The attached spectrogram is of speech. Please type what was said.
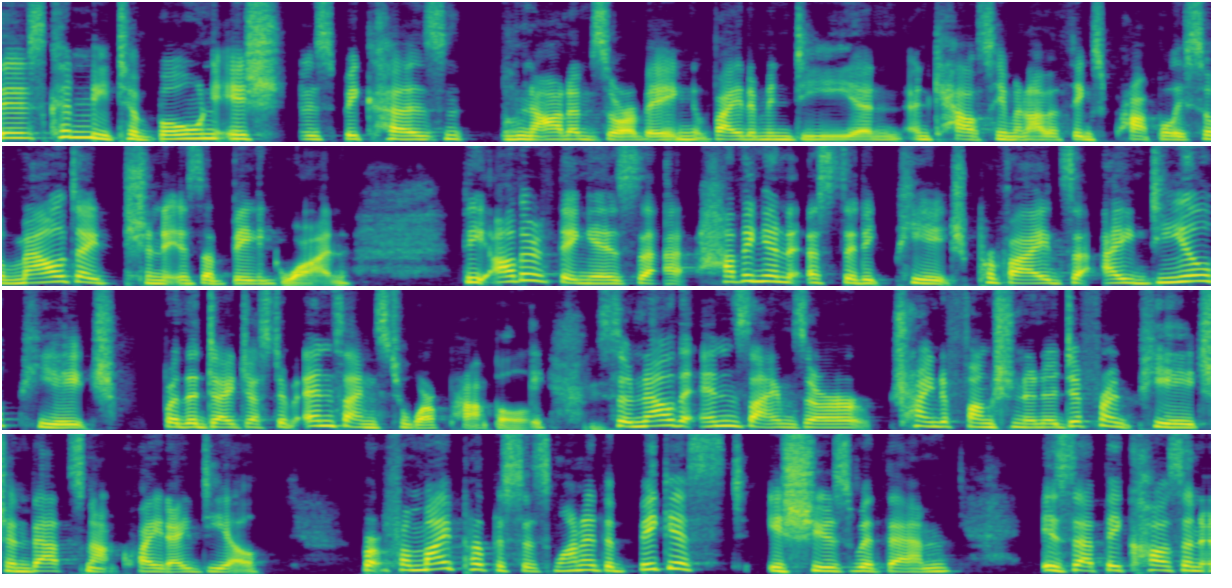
this can lead to bone issues because of not absorbing vitamin D and, and calcium and other things properly. So, maldigestion is a big one. The other thing is that having an acidic pH provides the ideal pH for the digestive enzymes to work properly. Hmm. So now the enzymes are trying to function in a different pH, and that's not quite ideal. But for my purposes, one of the biggest issues with them is that they cause an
